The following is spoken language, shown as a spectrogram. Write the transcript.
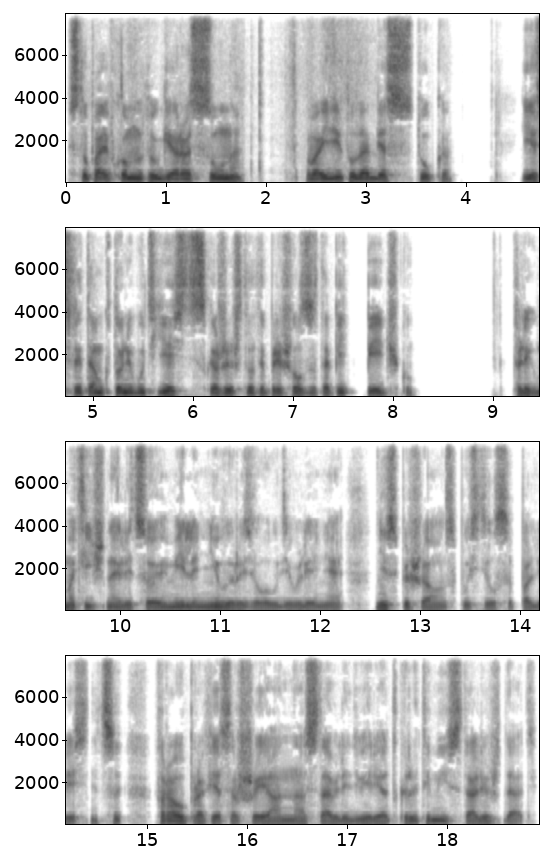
ступай в комнату Герасуна, войди туда без стука. Если там кто-нибудь есть, скажи, что ты пришел затопить печку». Флегматичное лицо Эмиля не выразило удивления. Не спеша он спустился по лестнице. Фрау профессорша и Анна оставили двери открытыми и стали ждать.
